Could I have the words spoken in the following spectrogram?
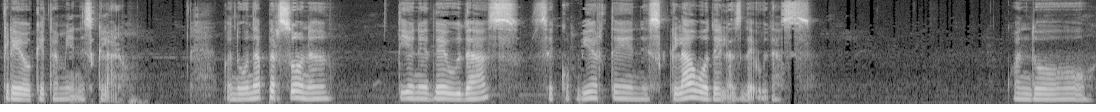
Creo que también es claro. Cuando una persona tiene deudas, se convierte en esclavo de las deudas. Cuando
